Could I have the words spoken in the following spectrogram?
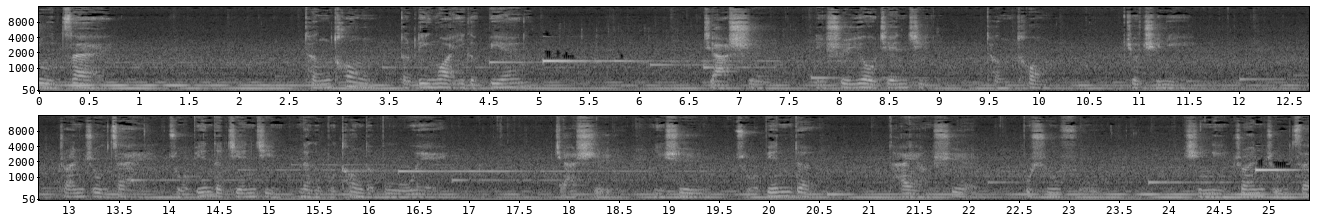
住在疼痛的另外一个边。假使你是右肩颈疼痛，就请你专注在左边的肩颈那个不痛的部位。假使你是左边的太阳穴不舒服，请你专注在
